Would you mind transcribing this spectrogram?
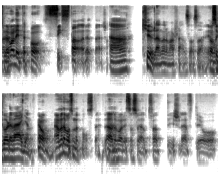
Men det var lite på sista året där. Så. Ja, kul ändå när man har chans alltså. Ja. Och så går det vägen. Ja, men det var som ett måste. Det hade Ja. varit så svältfött i Skellefteå. Och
